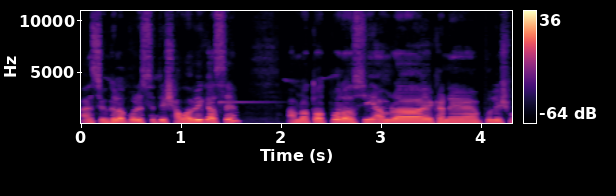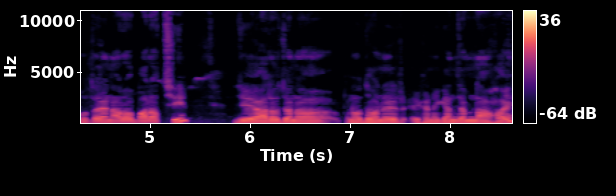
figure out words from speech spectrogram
আইন শৃঙ্খলা পরিস্থিতি স্বাভাবিক আছে। আমরা তৎপর আছি। আমরা এখানে পুলিশ মোতায়েন আরও বাড়াচ্ছি যে আরও যেন কোনো ধরনের এখানে গ্যাঞ্জাম না হয়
